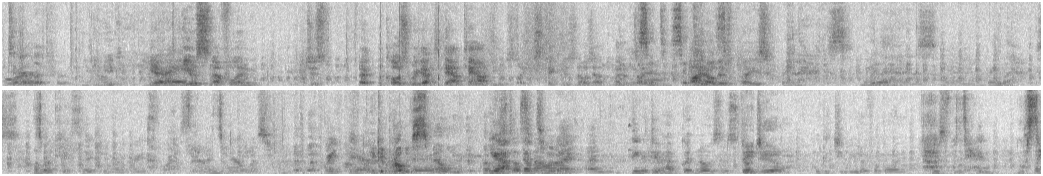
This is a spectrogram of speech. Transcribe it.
for. To go for. look for. He- Yeah, he was snuffling, just, uh, the closer we got to downtown, he was like sticking his nose out the window, it's Sit, like, sit. I know this place. Relax, relax, relax. Well, like you said, you know, Ray's last friend here was right there. You could and probably there. smell him. Probably Yeah, still that's smell what him. I, I'm They thinking. do have good noses. They Don't- do. Look at you, beautiful boy. He's looking. Who's there?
